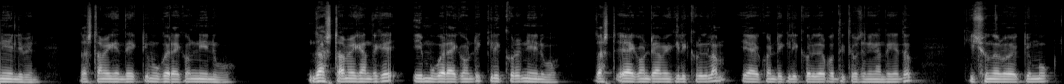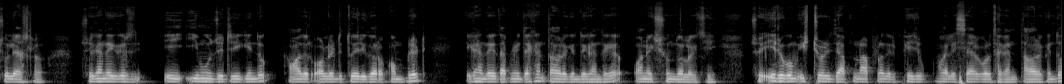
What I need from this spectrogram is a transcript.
নিয়ে নেবেন। জাস্ট আমি এখান থেকে একটি মুখের আইকন নিয়ে নেব। জাস্ট আমি এখান থেকে এই মুখের আইকনটি ক্লিক করে নিয়ে নেব। জাস্ট এই আইকনটি আমি ক্লিক করে দিলাম। এই আইকনটি ক্লিক করে দেওয়ার পর দেখতে পাচ্ছেন এখান থেকে কিন্তু কী সুন্দরভাবে একটি মুখ চলে আসলো। সো এখান থেকে এই ইমোজিটি কিন্তু আমাদের অলরেডি তৈরি করা কমপ্লিট এখান থেকে আপনি দেখেন, তাহলে কিন্তু এখান থেকে অনেক সুন্দর লাগছে। সো এরকম স্টোরি যদি আপনারা আপনাদের ফেসবুক প্রোফাইলে শেয়ার করে থাকেন, তাহলে কিন্তু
